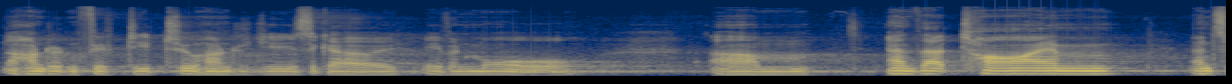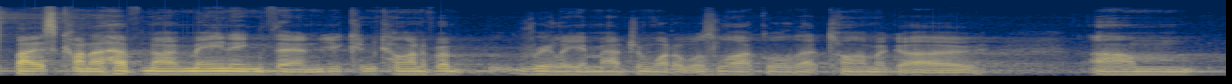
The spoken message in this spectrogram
150, 200 years ago, even more. Um, and that time and space kind of have no meaning then. You can kind of uh, really imagine what it was like all that time ago. Um,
